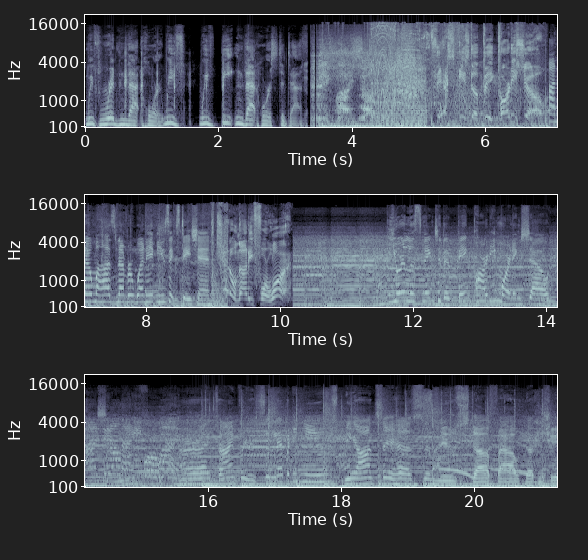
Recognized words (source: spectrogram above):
we've ridden that horse. We've we've beaten that horse to death. This is the Big Party Show. On Omaha's number one hit music station. Channel 94.1. You're listening to the Big Party Morning Show on Channel 94.1. All right, time for your celebrity news. Beyonce has some new stuff out, doesn't she?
